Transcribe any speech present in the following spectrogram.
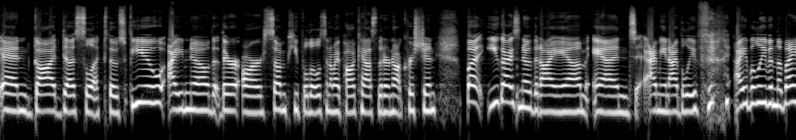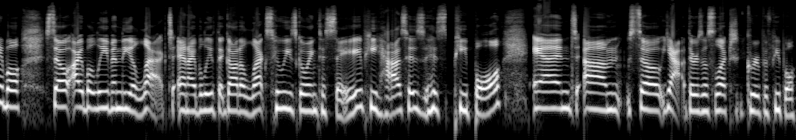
And God does select those few. I know that there are some people that listen to my podcast that are not Christian, but you guys know that I am. And I mean, I believe, I believe in the Bible. So I believe believe in the elect and I believe that God elects who he's going to save. He has his his people. And um, so yeah, there's a select group of people.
